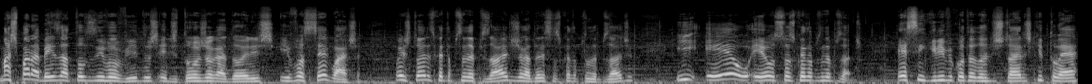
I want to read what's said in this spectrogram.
Mas parabéns a todos os envolvidos, editor, jogadores e você, Guacha. O editor é 50% do episódio, os jogadores são 50% do episódio. E eu, eu sou 50% do episódio. Esse incrível contador de histórias que tu é,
